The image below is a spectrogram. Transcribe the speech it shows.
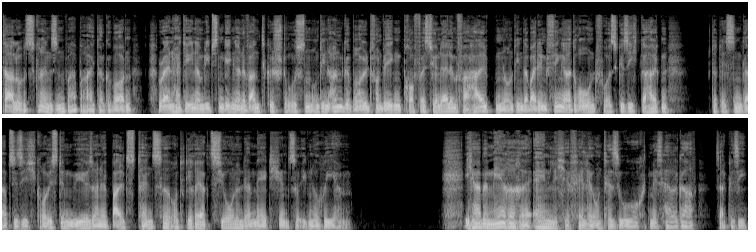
Talos Grinsen war breiter geworden. Ren hätte ihn am liebsten gegen eine Wand gestoßen und ihn angebrüllt von wegen professionellem Verhalten und ihn dabei den Finger drohend vors Gesicht gehalten. Stattdessen gab sie sich größte Mühe, seine Balztänze und die Reaktionen der Mädchen zu ignorieren. Ich habe mehrere ähnliche Fälle untersucht, Miss Helgarth, sagte sie.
